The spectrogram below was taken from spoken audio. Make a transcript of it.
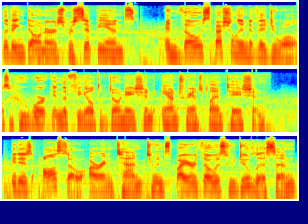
living donors, recipients, and those special individuals who work in the field of donation and transplantation. It is also our intent to inspire those who do listen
